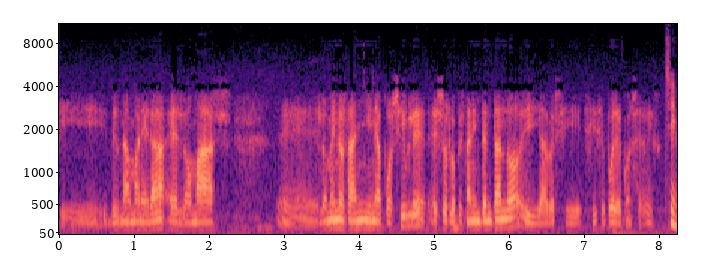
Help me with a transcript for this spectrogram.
si de una manera lo más lo menos dañina posible. Eso es lo que están intentando y a ver si, se puede conseguir. Sí.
